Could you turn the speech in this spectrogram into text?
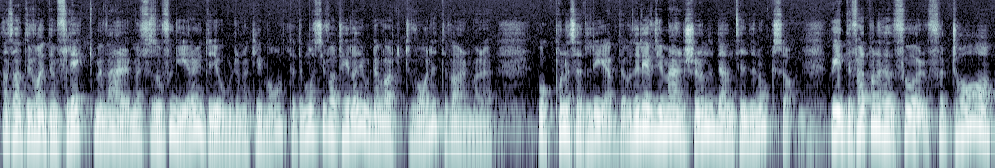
Alltså att det var inte en fläck med värme för så fungerar ju inte jorden och klimatet. Det måste ju vara att hela jorden var, var lite varmare och på något sätt levde. Och det levde ju människor under den tiden också. Och inte för att på något sätt för, förta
